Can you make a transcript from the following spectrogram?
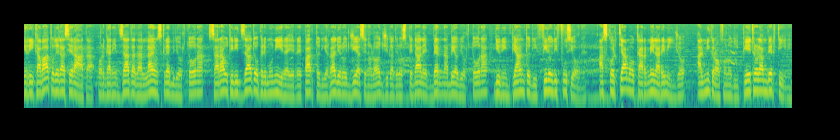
Il ricavato della serata, organizzata dal Lions Club di Ortona, sarà utilizzato per munire il reparto di radiologia senologica dell'ospedale Bernabeo di Ortona di un impianto di filodiffusione. Ascoltiamo Carmela Remigio al microfono di Pietro Lambertini.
